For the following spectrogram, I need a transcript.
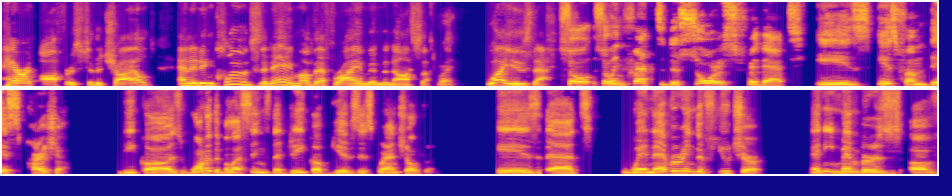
parent offers to the child, and it includes the name of Ephraim and Manasseh. Right. Why is that? So, so in fact, the source for that is is from this parsha. because one of the blessings that Jacob gives his grandchildren is that whenever in the future any members of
